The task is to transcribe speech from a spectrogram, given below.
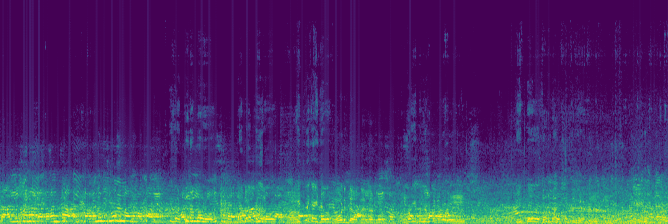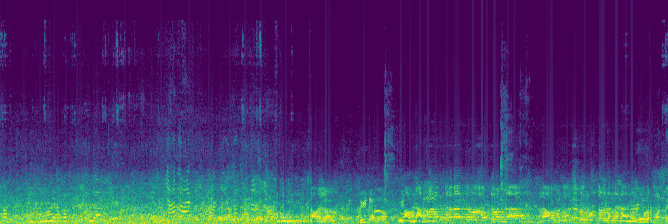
ಪ್ರಾಯಶಃ ಭಗವಂತ ಅಂತವರನ್ನು ಚೂಸ್ ಮಾಡ್ಕೊಳ್ತಾನೆ. ಒಳ್ಳೆಯ ಕೆಲಸಗಳನ್ನು. ನೋಡಿದ್ದೆ ಸ್ವೀಟ್ ಅದು? ಶರಣಾರ್ಥಿರೋ ಶಬ್ದವನ್ನ ನಾವು ನಿಲ್ಲಿಸಬೇಕು ಅಂತ ಹೇಳೋದನ್ನ ನಾನು. ಮಾಡ್ತಾ.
